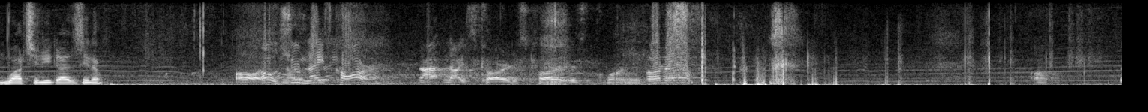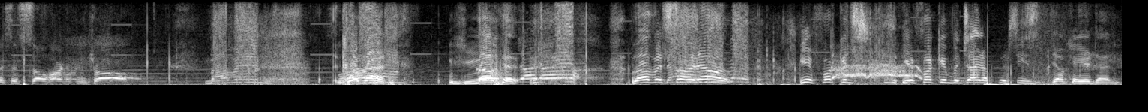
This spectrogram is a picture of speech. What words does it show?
watching you guys, you know. Oh, Oh shoot, nice car. not nice car. This car is corny. Oh no. This is so hard to control. Melvin. Come slow back. down. Melvin, Vagina! Melvin, slow down. Melvin. Your fucking, your fucking vagina pussies. Okay, you're done.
